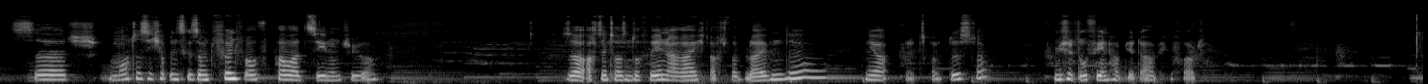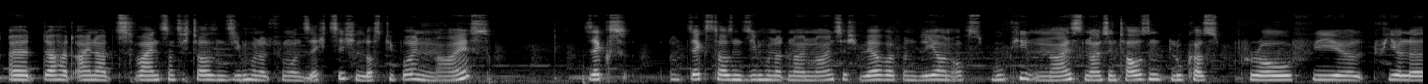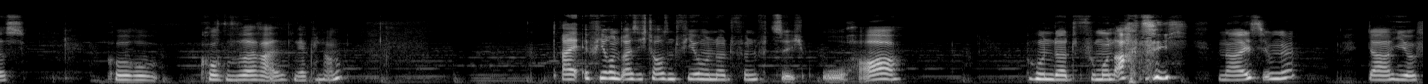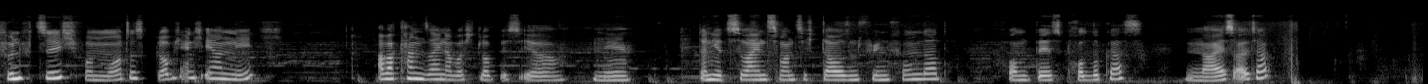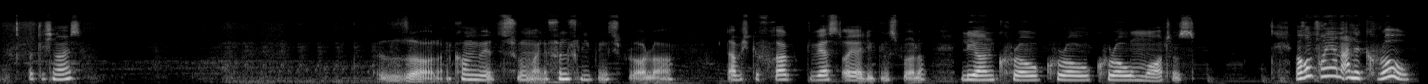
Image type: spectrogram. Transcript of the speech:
Search, Mortis. Ich habe insgesamt 5 auf Power 10 und höher. So, 18.000 Trophäen erreicht, 8 verbleibende. Ja, jetzt kommt das da. Wie viele Trophäen habt ihr da, habe ich gefragt. Äh, da hat einer 22.765. Losty Boy, nice. 6.799. Werwolf und Leon of Spooky, nice. 19.000. Lukas Pro, Fearless. Koro, Korveral, ja, keine Ahnung. 34.450. Oha. 185. Nice, Junge. Da hier 50 von Mortis. Glaube ich eigentlich eher nicht. Aber kann sein, aber ich glaube ist eher. Nee. Dann hier 22.500 von Base Pro Lucas. Nice, Alter. Wirklich nice. So, dann kommen wir zu meinen fünf Lieblingsbrawler. Da habe ich gefragt, wer ist euer Lieblingsbrawler? Leon, Crow, Crow, Crow, Mortis. Warum feiern alle Crow?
